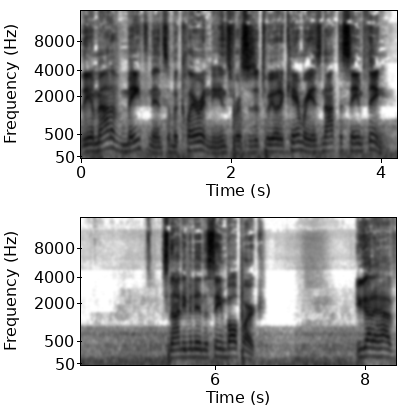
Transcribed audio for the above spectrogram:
the amount of maintenance a mclaren needs versus a toyota camry is not the same thing. It's not even in the same ballpark. You got to have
